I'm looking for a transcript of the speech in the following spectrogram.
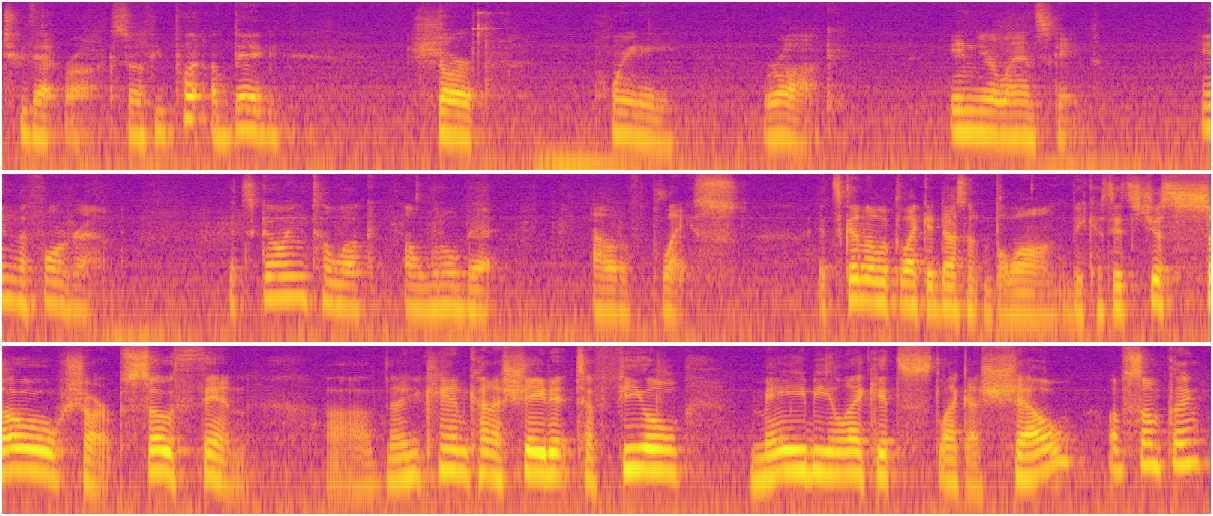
to that rock. So if you put a big, sharp pointy rock in your landscape, in the foreground, it's going to look a little bit out of place. It's going to look like it doesn't belong because it's just so sharp, so thin. Uh, now you can kind of shade it to feel maybe like it's like a shell of something,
